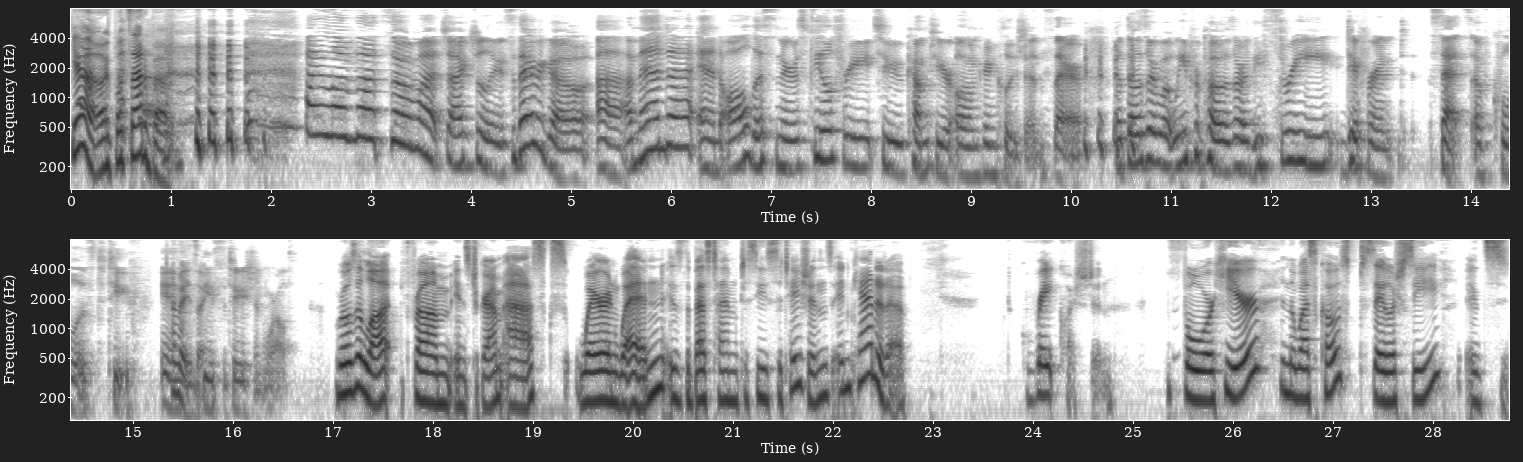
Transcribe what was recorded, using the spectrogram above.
yeah, like what's that about? I love that so much, actually. So there we go. Uh, Amanda and all listeners, feel free to come to your own conclusions there. But those are what we propose are the three different sets of coolest teeth in Amazing. the cetacean world. Rosa Lott from Instagram asks, "Where and when is the best time to see cetaceans in Canada?" Great question. For here in the West Coast, Salish Sea, it's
